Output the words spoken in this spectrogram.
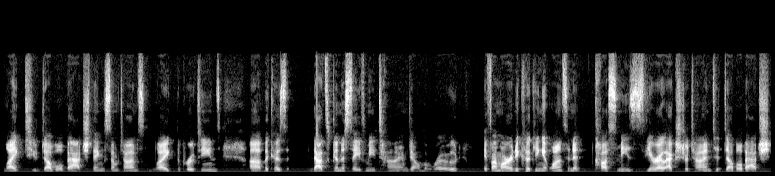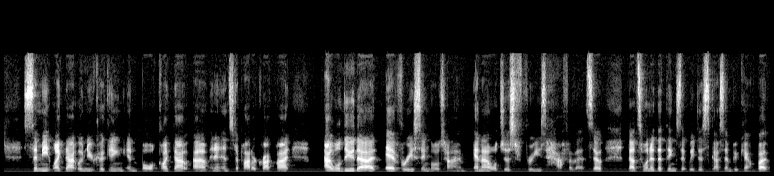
like to double batch things sometimes, like the proteins, uh, because that's going to save me time down the road. If I'm already cooking it once and it costs me zero extra time to double batch some meat like that when you're cooking in bulk like that um, in an Instapot or crock pot, I will do that every single time and I will just freeze half of it. So that's one of the things that we discuss in boot camp. But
